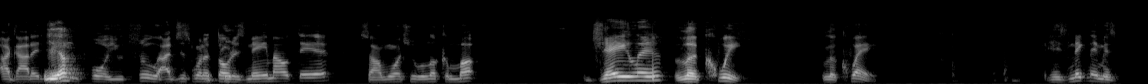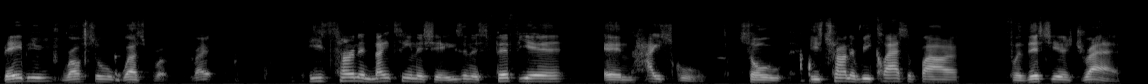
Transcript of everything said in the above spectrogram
I got a name Yeah. for you too. I just want to throw this name out there, so I want you to look him up. Jalen Lecque. Lecque. His nickname is Baby Russell Westbrook, right? He's turning 19 this year. He's in his fifth year in high school. So he's trying to reclassify for this year's draft.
